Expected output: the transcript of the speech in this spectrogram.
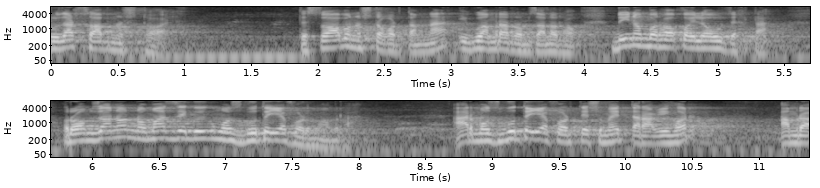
রোজার সব নষ্ট হয়। তো সবও নষ্ট করতাম না, এগু আমরা রমজানের হক। দুই নম্বর হক হইল একটা রমজানের নমাজ যেগুলো মজবুত হইয়া পড়ব আমরা। আর মজবুত হইয়া পড়তে সময় তারাবিহর আমরা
